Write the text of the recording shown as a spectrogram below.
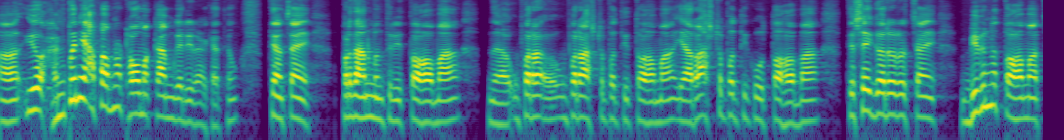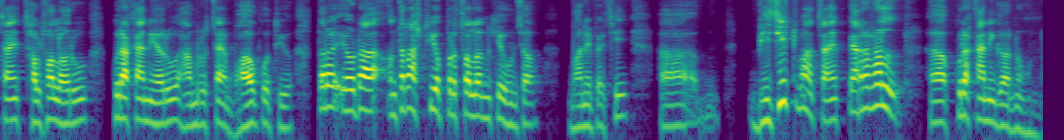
यो हामी पनि आफ्नो ठाउँमा काम गरिरहेका थियौँ। त्यहाँ चाहिँ प्रधानमन्त्री तहमा उपरा उपराष्ट्रपति तहमा या राष्ट्रपतिको तहमा त्यसै गरेर चाहिँ विभिन्न तहमा चाहिँ छलफलहरू कुराकानीहरू हाम्रो चाहिँ भएको थियो। तर एउटा अन्तर्राष्ट्रिय प्रचलन के हुन्छ भनेपछि भिजिटमा चाहिँ प्यारल कुराकानी गर्नुहुन्न।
